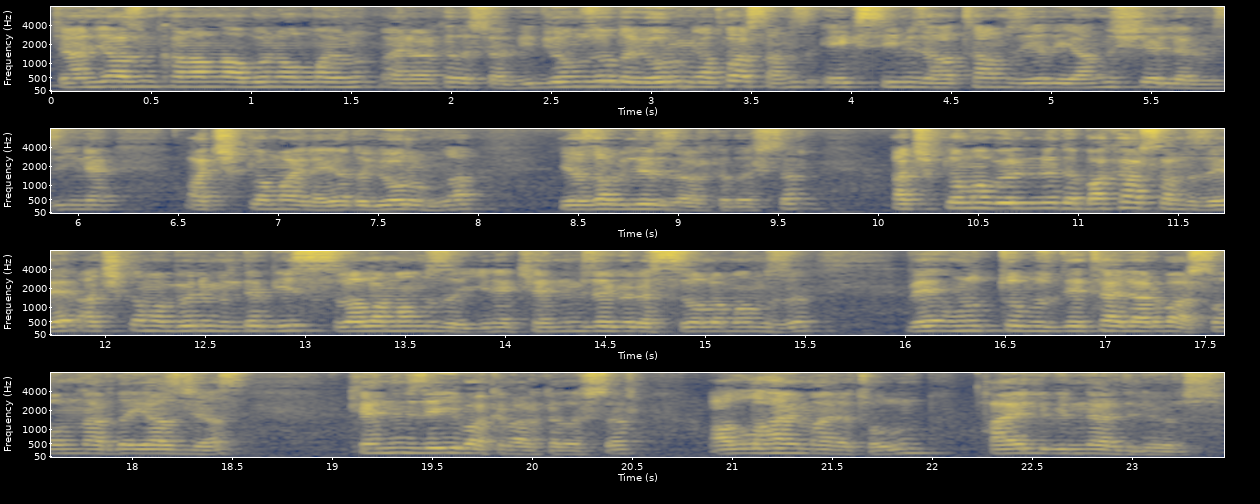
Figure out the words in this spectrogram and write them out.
Cancağızım kanalına abone olmayı unutmayın arkadaşlar. Videomuza da yorum yaparsanız eksiğimizi, hatamızı ya da yanlış yerlerimizi yine açıklamayla ya da yorumla yazabiliriz arkadaşlar. Açıklama bölümüne de bakarsanız eğer açıklama bölümünde biz sıralamamızı yine kendimize göre sıralamamızı ve unuttuğumuz detaylar varsa onları da yazacağız. Kendinize iyi bakın arkadaşlar. Allah'a emanet olun. Hayırlı günler diliyoruz.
